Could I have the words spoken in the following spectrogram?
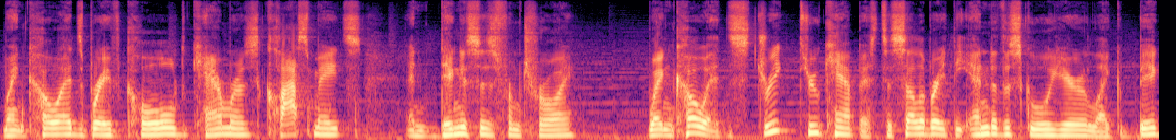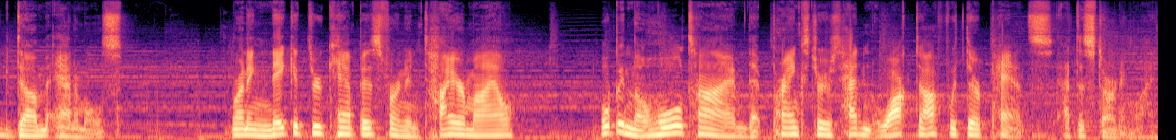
when co-eds braved cold, cameras, classmates, and dinguses from Troy. When co-eds streaked through campus to celebrate the end of the school year like big dumb animals. Running naked through campus for an entire mile, hoping the whole time that pranksters hadn't walked off with their pants at the starting line.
